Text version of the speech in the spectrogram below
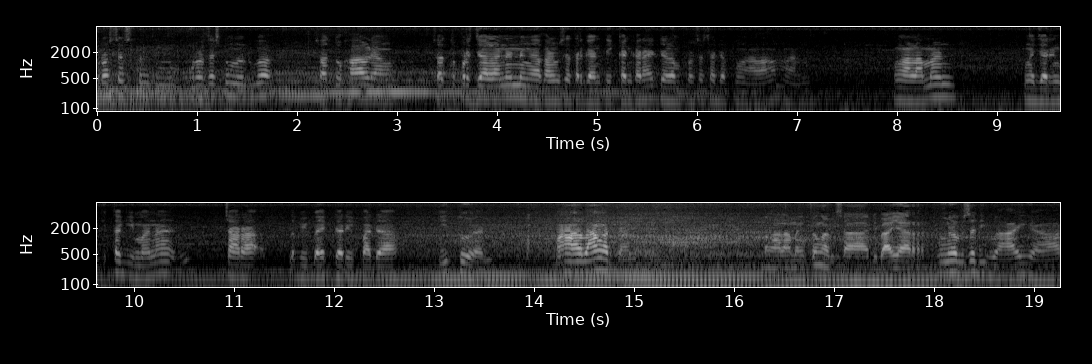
Proses penting. Proses itu menurut gua satu hal yang satu perjalanan yang gak akan bisa tergantikan karena di dalam proses ada pengalaman. Pengalaman ngajarin kita gimana cara lebih baik daripada itu kan. Mahal banget kan. Pengalaman itu nggak bisa dibayar. Nggak bisa dibayar.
